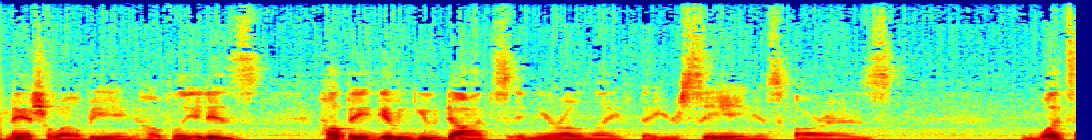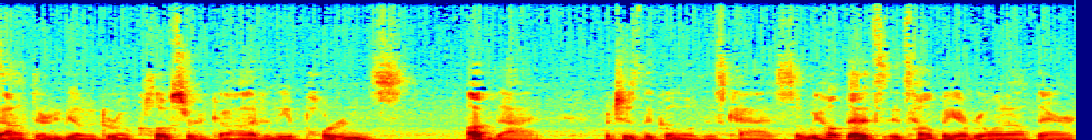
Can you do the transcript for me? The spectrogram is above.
financial well-being. Hopefully it is helping and giving you dots in your own life that you're seeing as far as what's out there to be able to grow closer to God and the importance of that, which is the goal of this cast. So we hope that it's it's helping everyone out there,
